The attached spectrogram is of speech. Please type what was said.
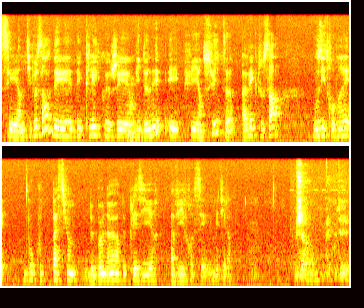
C'est un petit peu ça, des, des clés que j'ai mmh. envie de donner. Et puis ensuite, avec tout ça, vous y trouverez beaucoup de passion, de bonheur, de plaisir à vivre ces métiers-là. Bien, bah, écoutez,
